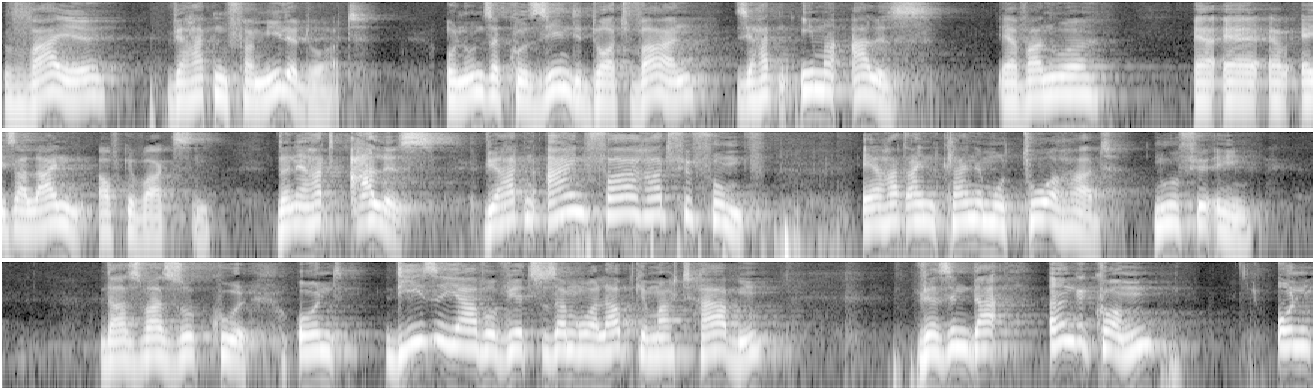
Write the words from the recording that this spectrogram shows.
weil wir hatten Familie dort. Und unsere Cousinen, die dort waren, sie hatten immer alles. Er war nur, er, er, er ist allein aufgewachsen. Denn er hat alles. Wir hatten ein Fahrrad für fünf. Er hat ein kleines Motorrad, nur für ihn. Das war so cool. Und diese Jahr, wo wir zusammen Urlaub gemacht haben, wir sind da angekommen und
